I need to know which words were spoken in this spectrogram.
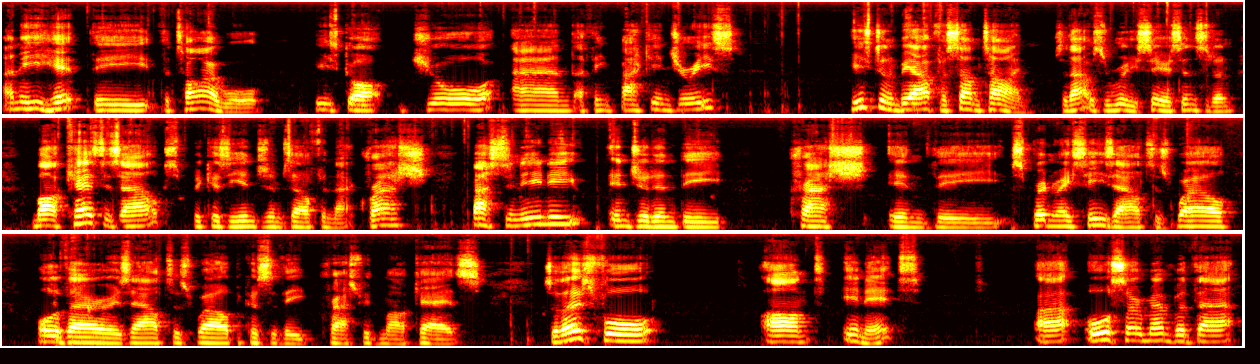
and he hit the the tire wall. He's got jaw and I think back injuries he's going to be out for some time. So that was a really serious incident. Marquez is out because he injured himself in that crash. Bastianini injured in the crash in the sprint race. He's out as well. Oliveira is out as well because of the crash with Marquez. So those four aren't in it. Uh, also remember that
